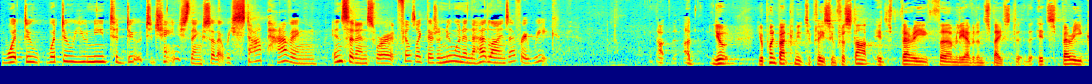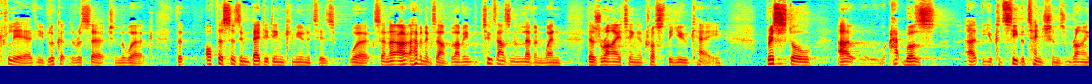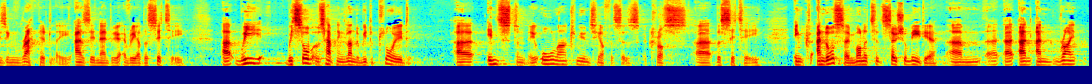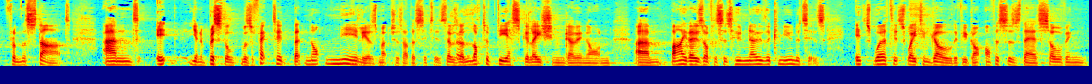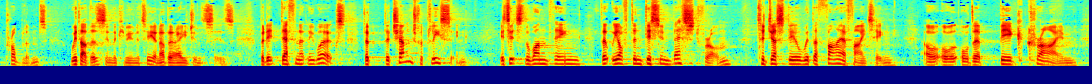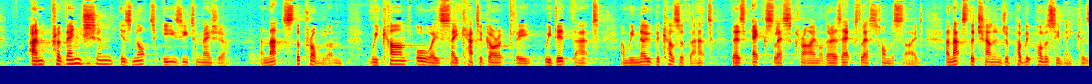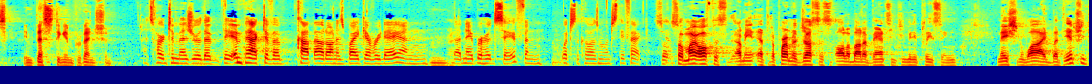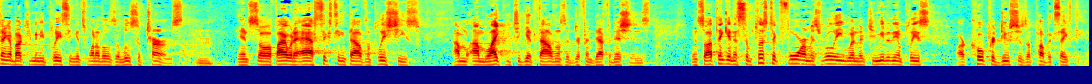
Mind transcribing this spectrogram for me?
What do what do you need to do to change things so that we stop having incidents where it feels like there's a new one in the headlines every week? Uh, your, your point about community policing, for a start, it's very firmly evidence based. It's very clear, if you look at the research and the work, that officers embedded in communities works. And I, I have an example. I mean, 2011, when there's rioting across the UK, Bristol uh, was, uh, you could see the tensions rising rapidly, as in every, every other city. Uh, we, we saw what was happening in London. We deployed uh, instantly all our community officers across uh, the city and also monitored social media um, uh, uh, and, and right from the start. And it, you know, Bristol was affected, but not nearly as much as other cities. There was a lot of de-escalation going on um, by those officers who know the communities. It's worth its weight in gold if you've got officers there solving problems with others in the community and other agencies. But it definitely works. The, the challenge for policing is it's the one thing that we often disinvest from to just deal with the firefighting or, or, or the big crime. And prevention is not easy to measure. And that's the problem. We can't always say categorically, we did that, and we know because of that there's X less crime or there's X less homicide. And that's the challenge of public policymakers investing in prevention. It's hard to measure the, the impact of a cop out on his bike every day and mm. that neighborhood's safe and what's the cause and what's the effect. So, so my office, I mean, at the Department of Justice, is all about advancing community policing nationwide. But the interesting thing about community policing, it's one of those elusive terms. Mm. And so if I were to ask 16,000 police chiefs, I'm, I'm likely to get thousands of different definitions. And so I think in a simplistic form, it's really when the community and police are co-producers of public safety.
